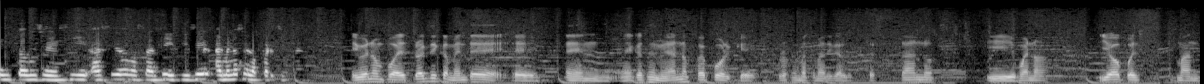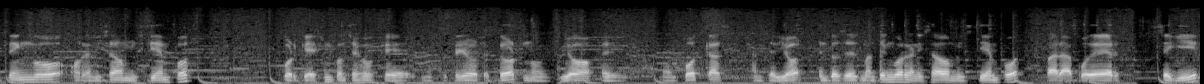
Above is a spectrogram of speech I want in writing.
entonces sí ha sido bastante difícil, al menos en lo personal. Y bueno, pues prácticamente eh, en, el caso de Milano fue porque el profe de matemáticas lo está escuchando y bueno, yo pues mantengo organizado mis tiempos porque es un consejo que nuestro querido rector nos dio eh, en el podcast anterior. Entonces mantengo organizado mis tiempos para poder seguir.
